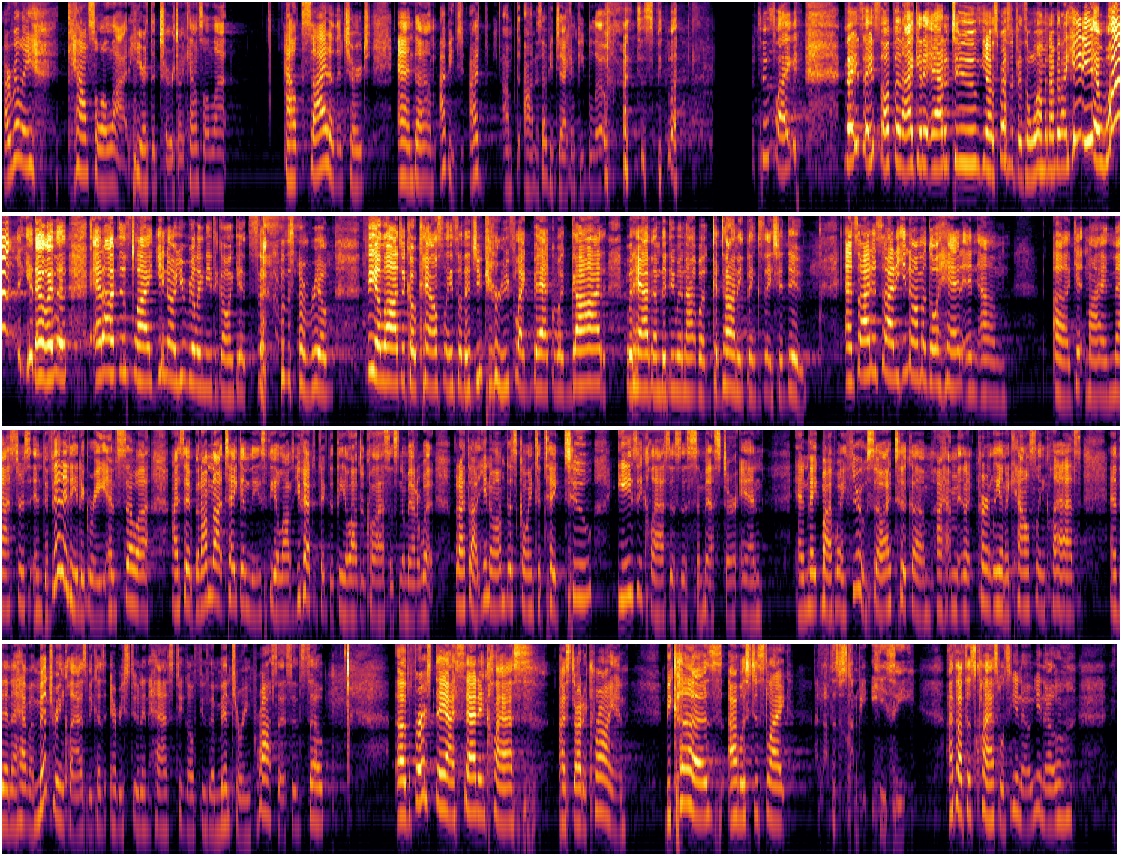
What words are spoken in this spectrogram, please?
I really counsel a lot here at the church. I counsel a lot outside of the church, and um, I be I, I'm honest, I be jacking people up. I just be like, just like, they say something, I get an attitude, you know, especially if it's a woman. I'll be like, he did what? You know, and, and I'm just like, you know, you really need to go and get some, some real theological counseling so that you can reflect back what God would have them to do and not what Katani thinks they should do. And so I decided, you know, I'm going to go ahead and um, uh, get my master's in divinity degree. And so uh, I said, but I'm not taking these theological, you have to take the theological classes no matter what. But I thought, you know, I'm just going to take two easy classes this semester and and make my way through. So I took, um, I'm in a, currently in a counseling class, and then I have a mentoring class because every student has to go through the mentoring process. And so uh, the first day I sat in class, I started crying because I was just like, I thought this was going to be easy. I thought this class was, you know, you know,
